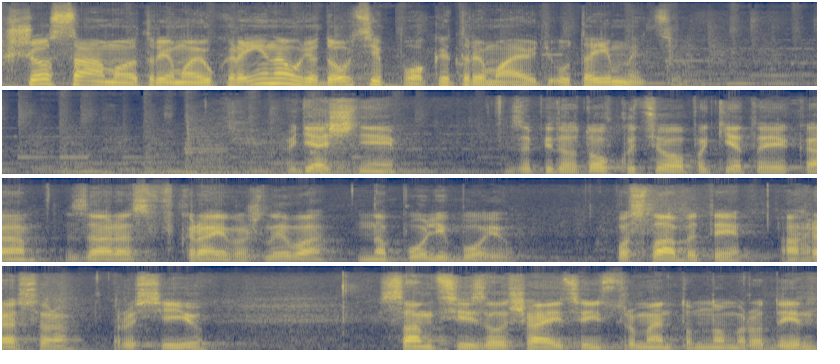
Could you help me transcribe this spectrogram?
Що саме отримає Україна, урядовці поки тримають у таємниці. Вдячні за підготовку цього пакету, яка зараз вкрай важлива на полі бою. Послабити агресора Росію. Санкції залишаються інструментом номер один.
